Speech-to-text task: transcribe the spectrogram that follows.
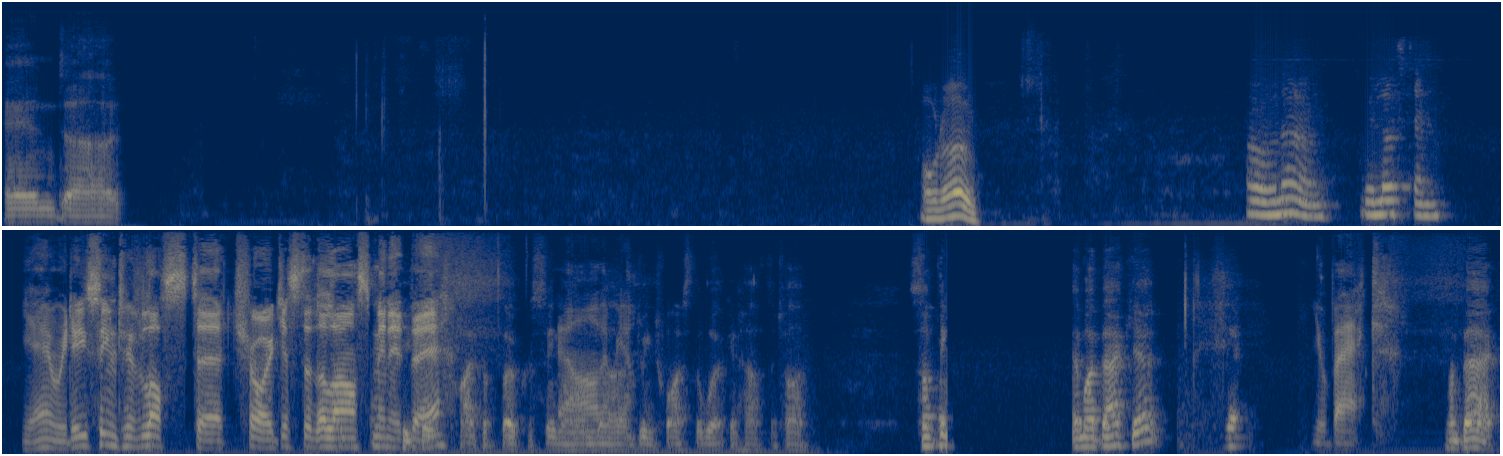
And uh, oh no. Oh no, we lost him. Yeah, we do seem to have lost uh, Troy just at the last minute People there. Hyper focusing oh, on uh, doing twice the work in half the time. Something. Am I back yet? Yeah. You're back. I'm back.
